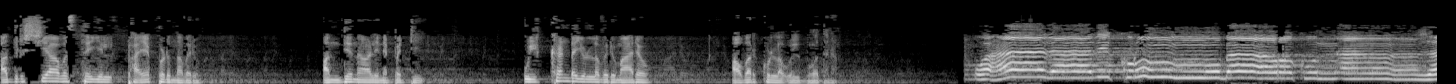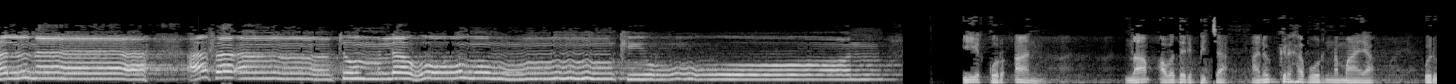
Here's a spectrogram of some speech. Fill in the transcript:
അദൃശ്യാവസ്ഥയിൽ ഭയപ്പെടുന്നവരും അന്ത്യനാളിനെപ്പറ്റി ഉത്കണ്ഠയുള്ളവരുമാരോ അവർക്കുള്ള ഉത്ബോധനം وهذا ذكر مبارك أنزلناه أفأنتم له منكرون ഈ ഖുർആൻ നാം അവതരിപ്പിച്ച അനുഗ്രഹപൂർണമായ ഒരു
